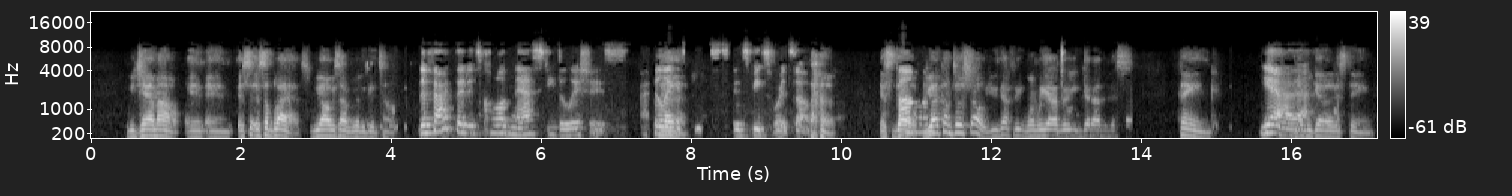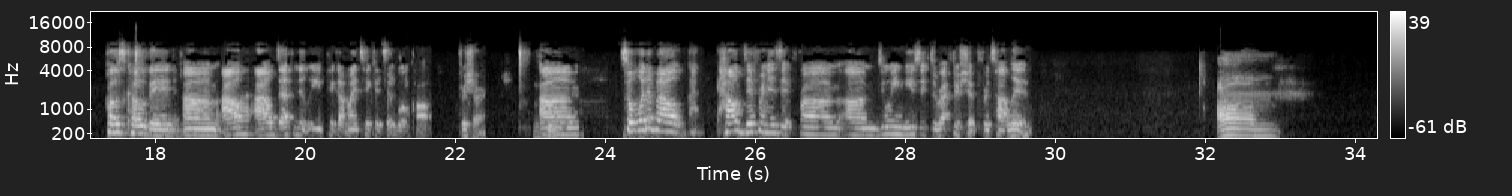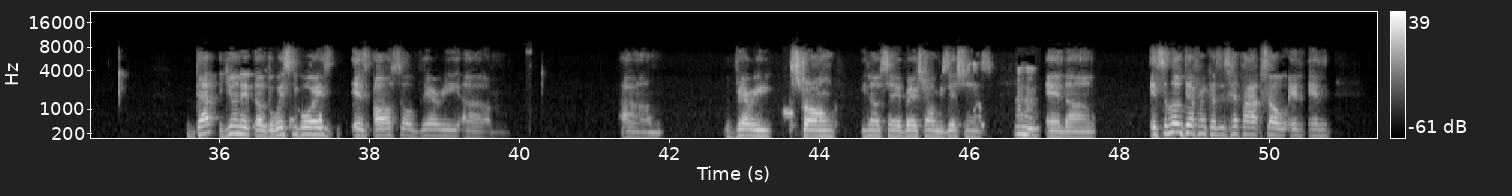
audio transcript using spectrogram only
we jam out and, and it's it's a blast. We always have a really good time. The fact that it's called Nasty Delicious, I feel yeah. like it speaks, it speaks for itself. it's dope. Um, you gotta come to a show. You definitely when we ever get out of this thing, yeah. we get out of this thing. Post COVID, um, I'll I'll definitely pick up my tickets at Will Call for sure. Um, so what about how different is it from um, doing music directorship for Talib? Um, that unit of the Whiskey Boys is also very, um, um, very strong you know, say very strong musicians, mm-hmm. and um, it's a little different because it's hip hop. So, in in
